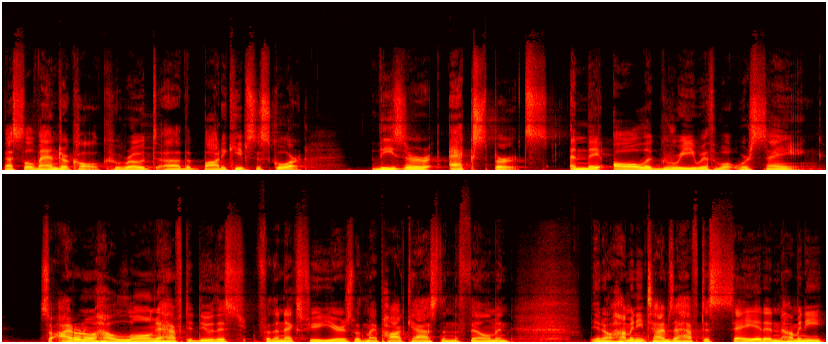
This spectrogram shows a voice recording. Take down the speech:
Bessel van der Kolk, who wrote uh, The Body Keeps the Score. These are experts, and they all agree with what we're saying. So I don't know how long I have to do this for the next few years with my podcast and the film. And you know how many times I have to say it and how many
